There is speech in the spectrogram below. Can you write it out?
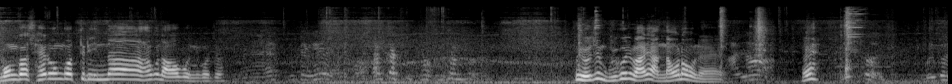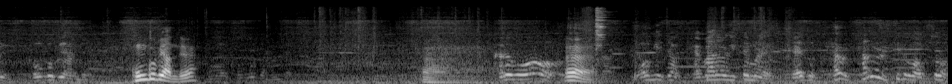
뭔가 새로운 것들이 있나 하고 나와보는 거죠. 요즘 물건이 많이 안 나오나 보네. 안 나와. 예? 있어. 물건 공급이 안 돼. 공급이 안 돼요? 아, 그리고 예. 여기 저 개발하기 때문에 걔도 사- 사놓을 필요가 없어.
